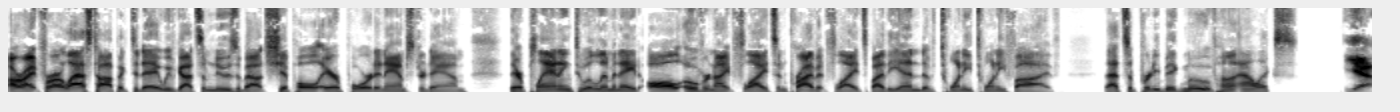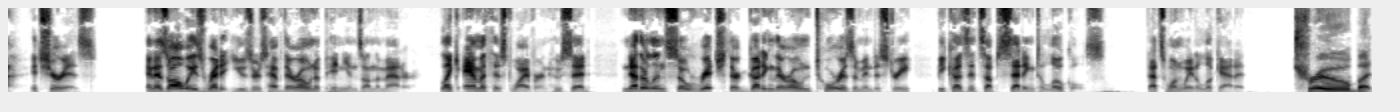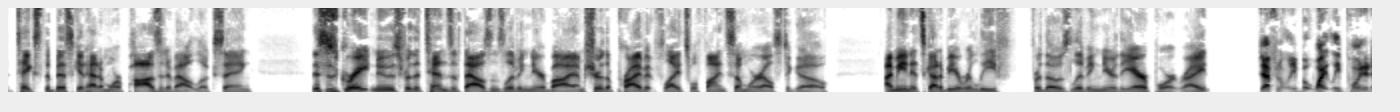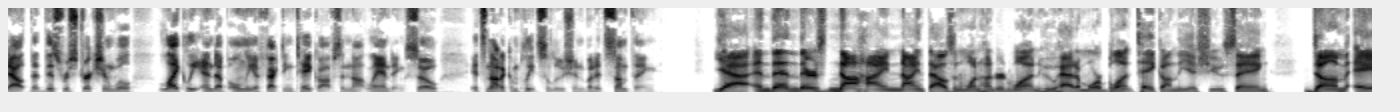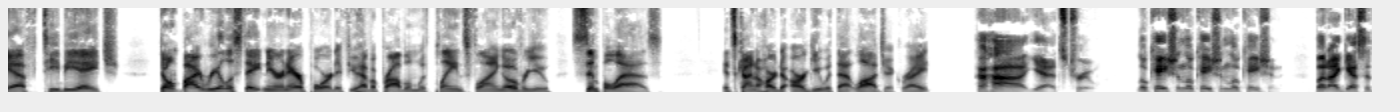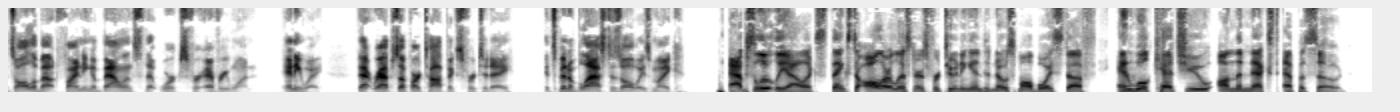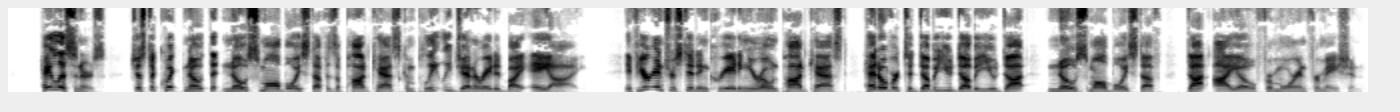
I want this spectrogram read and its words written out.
All right, for our last topic today, we've got some news about Schiphol Airport in Amsterdam. They're planning to eliminate all overnight flights and private flights by the end of 2025. That's a pretty big move, huh, Alex? Yeah, it sure is. And as always, Reddit users have their own opinions on the matter. Like Amethyst Wyvern, who said, Netherlands so rich they're gutting their own tourism industry because it's upsetting to locals. That's one way to look at it. True, but Takes the Biscuit had a more positive outlook, saying, this is great news for the tens of thousands living nearby. I'm sure the private flights will find somewhere else to go. I mean, it's got to be a relief for those living near the airport, right? Definitely, but Whiteley pointed out that this restriction will likely end up only affecting takeoffs and not landings, so it's not a complete solution, but it's something. Yeah, and then there's Nahine 9101 who had a more blunt take on the issue, saying, dumb AF TBH. Don't buy real estate near an airport if you have a problem with planes flying over you. Simple as. It's kind of hard to argue with that logic, right? Haha, yeah, it's true. Location, location, location. But I guess it's all about finding a balance that works for everyone. Anyway, that wraps up our topics for today. It's been a blast as always, Mike. Absolutely, Alex. Thanks to all our listeners for tuning in to No Small Boy Stuff, and we'll catch you on the next episode. Hey, listeners. Just a quick note that No Small Boy Stuff is a podcast completely generated by AI. If you're interested in creating your own podcast, head over to www.nosmallboystuff.io for more information.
